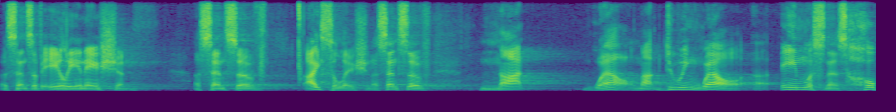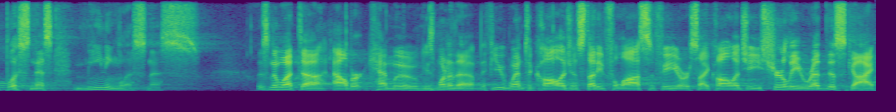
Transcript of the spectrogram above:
a sense of alienation, a sense of isolation, a sense of not well, not doing well, uh, aimlessness, hopelessness, meaninglessness. Listen to what uh, Albert Camus, he's one of the, if you went to college and studied philosophy or psychology, surely you read this guy.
